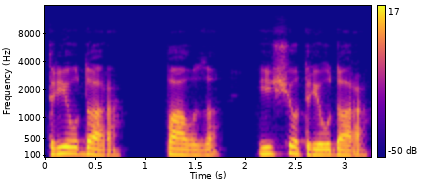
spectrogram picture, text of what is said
Три удара, пауза и еще три удара.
